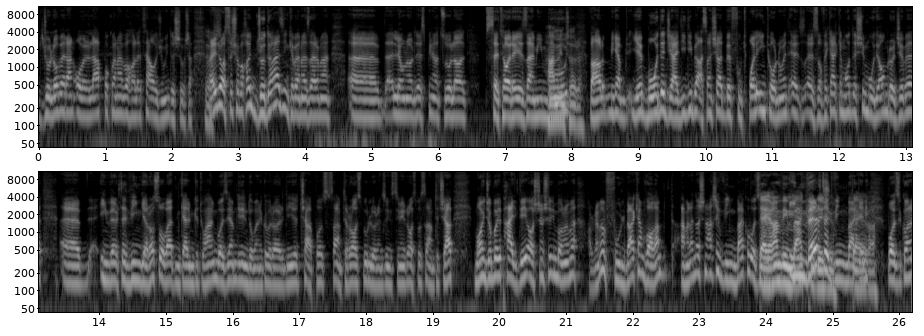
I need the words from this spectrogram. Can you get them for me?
جلو برن اورلپ بکنن و حالت تهاجمی داشته باشن. ولی راستش رو بخواد جدا از این که به نظر من لئوناردو اسپیناتزولا ستاره زمین بود و حالا میگم یه بود جدیدی به اصلا شاید به فوتبال این تورنمنت اضافه کرد که ما داشتیم مدام راجع به اینورت وینگرها صحبت می‌کردیم که تو همین بازی هم دیدیم دومنیکو براردی چپ سمت راست بود لورنزو اینسینیه راست بود سمت چپ. ما اینجا با یه پدیده آشنا شدیم با نام حالا full back هم واقعا عملا داشت نقش wing back رو بازی دقیقاً wing back wing back یعنی بازیکن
